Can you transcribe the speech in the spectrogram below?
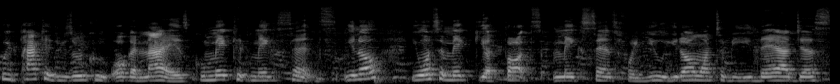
Ku package vizuri ku organize ku make it make sense. You know you want to make your thoughts make sense for you. You don't want to be there just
